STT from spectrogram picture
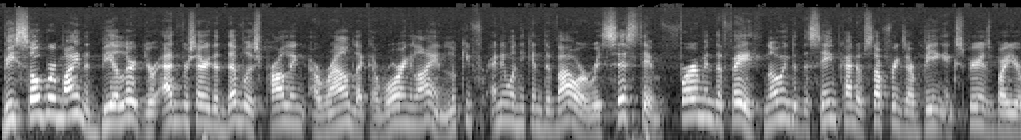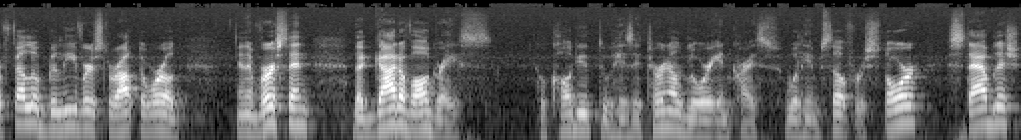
Be sober minded, be alert. Your adversary, the devil, is prowling around like a roaring lion, looking for anyone he can devour. Resist him, firm in the faith, knowing that the same kind of sufferings are being experienced by your fellow believers throughout the world. And in verse 10, the God of all grace, who called you to his eternal glory in Christ, will himself restore establish,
